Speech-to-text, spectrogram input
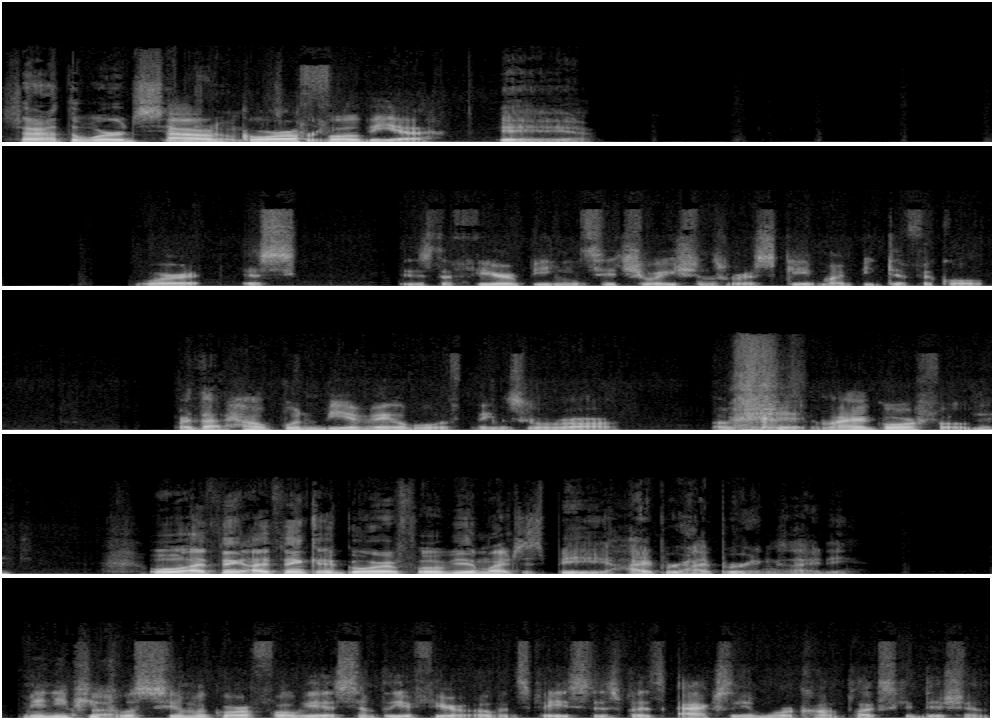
Shout out the word syndrome. Pretty- Agoraphobia, Yeah, yeah, yeah. where is is the fear of being in situations where escape might be difficult, or that help wouldn't be available if things go wrong. Oh shit, am I agoraphobic? Well, I think I think agoraphobia might just be hyper hyper anxiety. Many So- people assume agoraphobia is simply a fear of open spaces, but it's actually a more complex condition.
